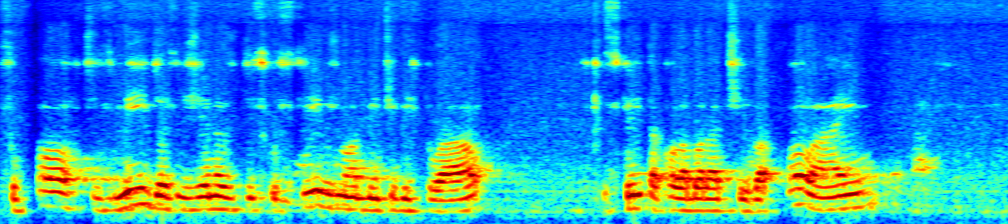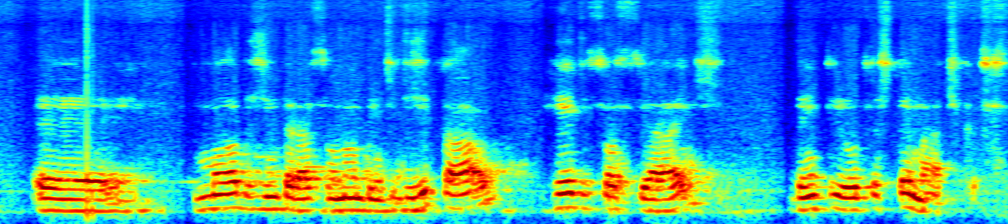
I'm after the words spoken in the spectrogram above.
suportes, mídias e gêneros discursivos no ambiente virtual, escrita colaborativa online, é, modos de interação no ambiente digital, redes sociais, dentre outras temáticas.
